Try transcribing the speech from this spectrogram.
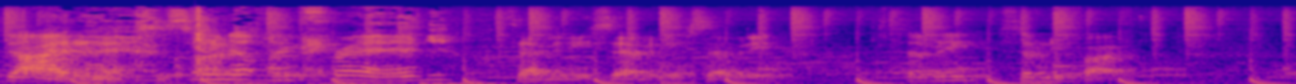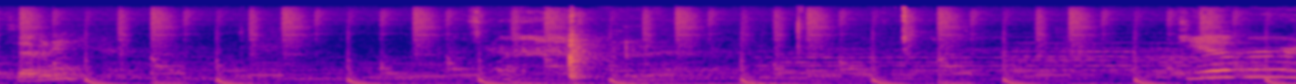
Diet and exercise. Clean up my me. fridge. 70, 70, 70. 70, 75. 70? Do you ever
